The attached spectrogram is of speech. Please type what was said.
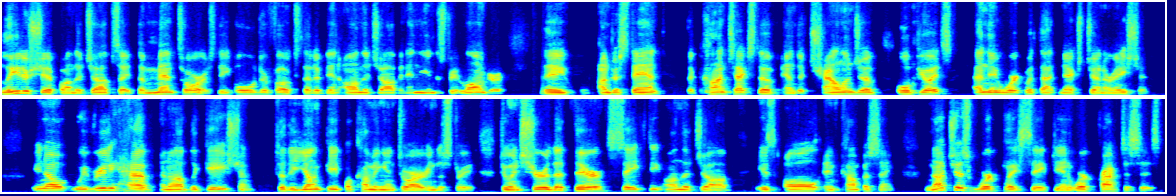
leadership on the job site, the mentors, the older folks that have been on the job and in the industry longer, they understand the context of and the challenge of opioids, and they work with that next generation. You know, we really have an obligation to the young people coming into our industry to ensure that their safety on the job is all encompassing not just workplace safety and work practices,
